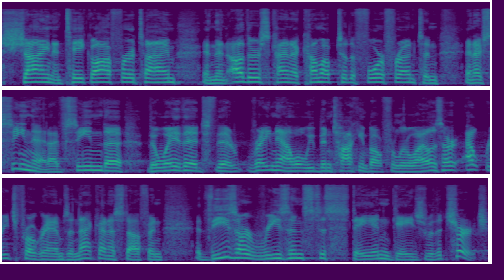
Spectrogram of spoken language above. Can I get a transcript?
shine and take off for a time and then others kind of come up to the forefront and, and i've seen that. I've seen the, the way that, that right now what we've been talking about for a little while is our outreach programs and that kind of stuff and these are reasons to stay engaged with the church.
